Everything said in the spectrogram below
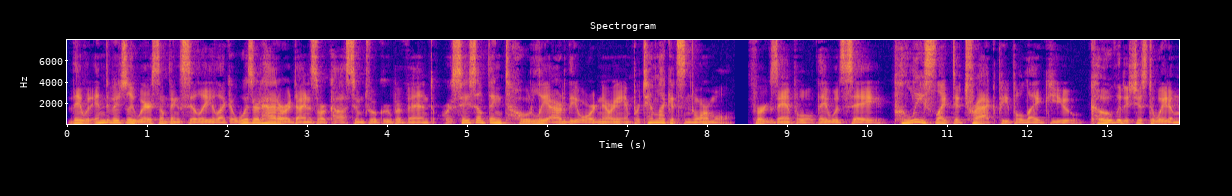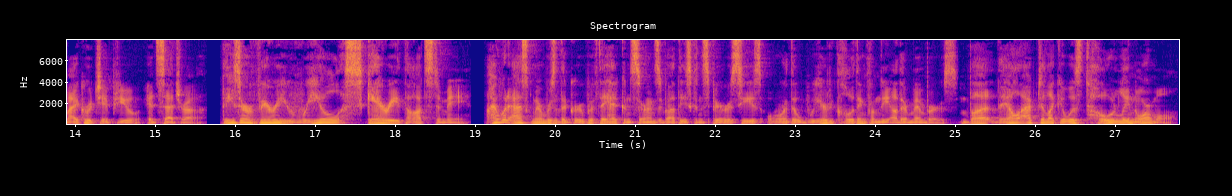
They would individually wear something silly like a wizard hat or a dinosaur costume to a group event, or say something totally out of the ordinary and pretend like it's normal. For example, they would say, Police like to track people like you. COVID is just a way to microchip you, etc. These are very real, scary thoughts to me. I would ask members of the group if they had concerns about these conspiracies or the weird clothing from the other members, but they all acted like it was totally normal.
